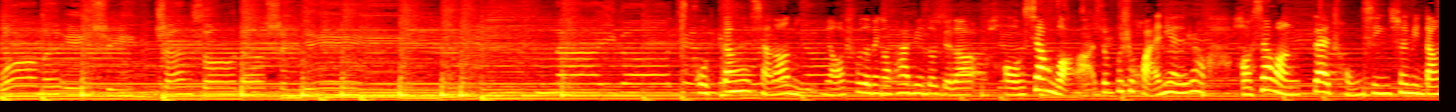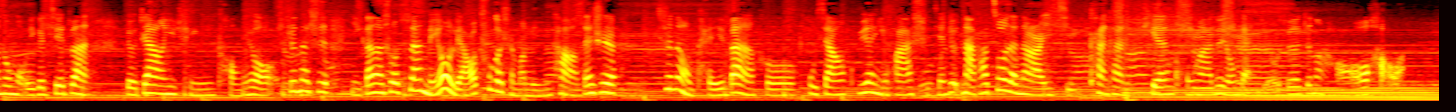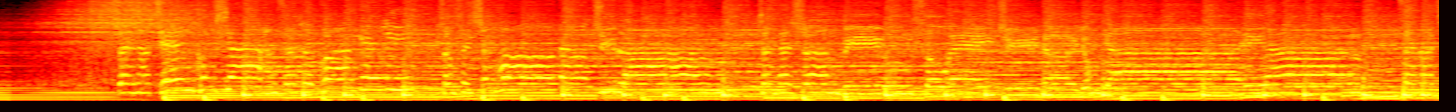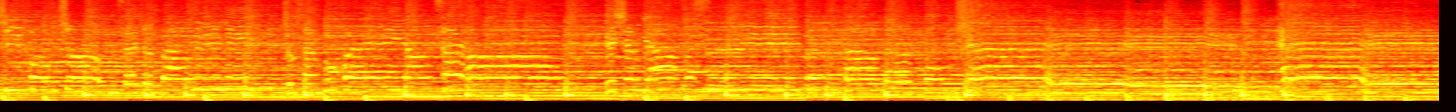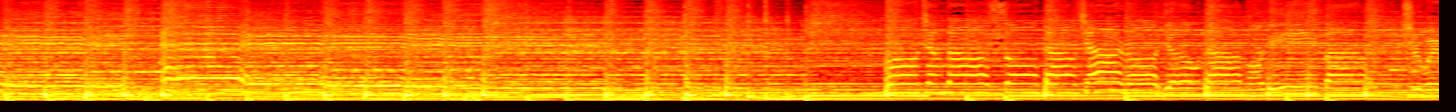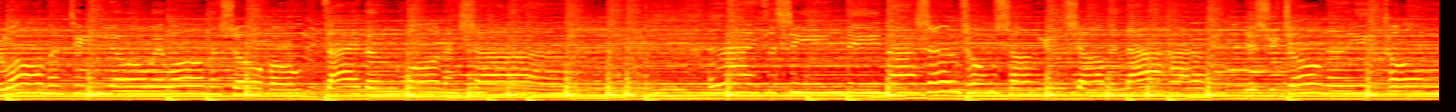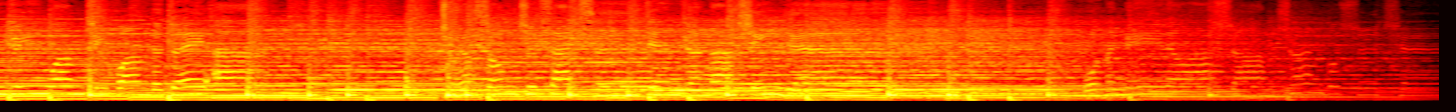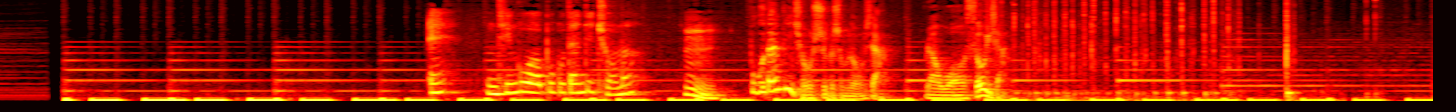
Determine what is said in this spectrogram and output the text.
我们一起穿梭我刚刚想到你描述的那个画面，都觉得好向往啊！这不是怀念，就是好向往再重新生命当中某一个阶段有这样一群朋友，真的是你刚才说，虽然没有聊出个什么名堂，但是就是那种陪伴和互相愿意花时间，就哪怕坐在那儿一起看看天空啊那种感觉，我觉得真的好好啊！在那天空下，在这旷野里，撞碎生活的巨浪，张开双臂，无所谓。听过不孤单地球吗？嗯，不孤单地球是个什么东西啊？让我搜一下。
